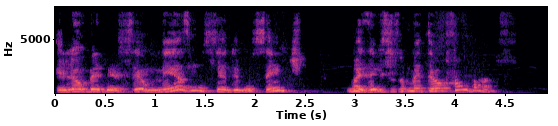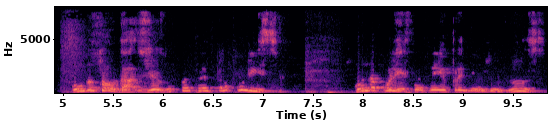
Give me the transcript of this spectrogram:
ele obedeceu, mesmo sendo inocente, mas ele se submeteu aos soldados. Um dos soldados, Jesus foi preso pela polícia. Quando a polícia veio prender Jesus,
